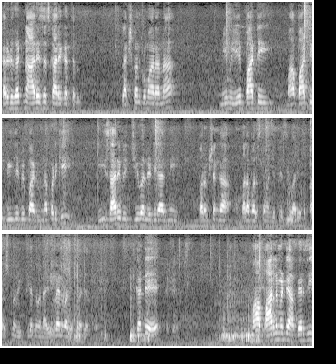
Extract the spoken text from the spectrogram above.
కరడు కట్టిన ఆర్ఎస్ఎస్ కార్యకర్తలు. లక్ష్మణ్ కుమార్ అన్న మేము ఏ పార్టీ మా పార్టీ బీజేపీ పార్టీ ఉన్నప్పటికీ ఈసారి మీ జీవన్ రెడ్డి గారిని పరోక్షంగా బలపరుస్తామని చెప్పేసి వారి యొక్క పర్సనల్ వ్యక్తిగతమైన అభిప్రాయాన్ని వారు చెప్పడం జరుగుతుంది. ఎందుకంటే మా పార్లమెంట్ అభ్యర్థి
